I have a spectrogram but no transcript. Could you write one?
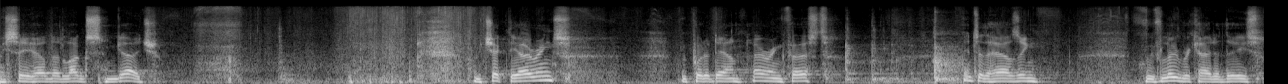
we see how the lugs engage. We check the O-rings, we put it down. O-ring first, into the housing, we've lubricated these.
